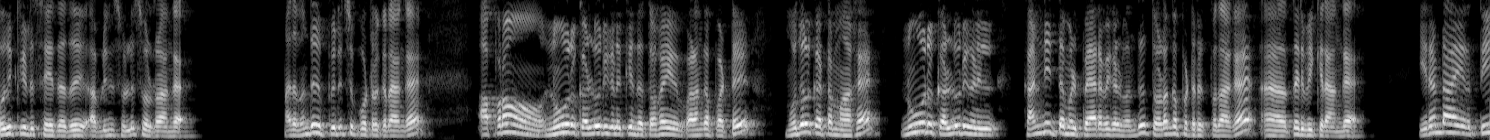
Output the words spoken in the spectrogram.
ஒதுக்கீடு செய்தது அப்படின்னு சொல்லி சொல்கிறாங்க அதை வந்து பிரித்து போட்டிருக்கிறாங்க. அப்புறம் நூறு கல்லூரிகளுக்கு இந்த தொகை வழங்கப்பட்டு முதல் கட்டமாக நூறு கல்லூரிகளில் கன்னித்தமிழ் பேரவைகள் வந்து தொடங்கப்பட்டிருப்பதாக தெரிவிக்கிறாங்க. இரண்டாயிரத்தி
